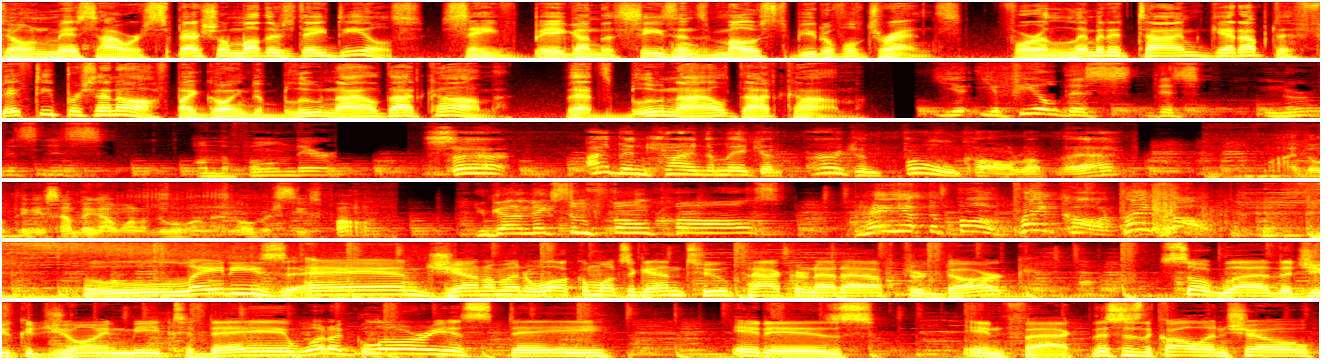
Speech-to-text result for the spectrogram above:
Don't miss our special Mother's Day deals. Save big on the season's most beautiful trends. For a limited time, get up to 50% off by going to BlueNile.com. That's BlueNile.com. You, you feel this this nervousness on the phone there? Sir, I've been trying to make an urgent phone call up there. I don't think it's something I want to do on an overseas phone. You gotta make some phone calls. Hang up the phone. Prank caller. Prank caller. Ladies and gentlemen, welcome once again to Packernet After Dark. So glad that you could join me today. What a glorious day it is. In fact, this is the call in show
